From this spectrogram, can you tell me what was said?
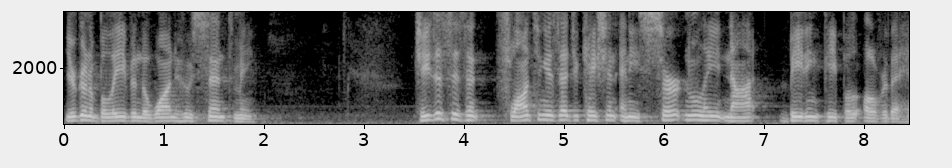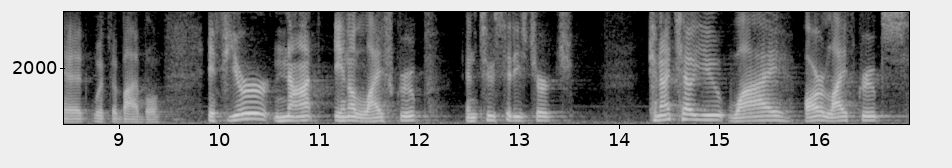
you're going to believe in the one who sent me. Jesus isn't flaunting his education, and he's certainly not beating people over the head with the Bible. If you're not in a life group in Two Cities Church, can I tell you why our life groups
